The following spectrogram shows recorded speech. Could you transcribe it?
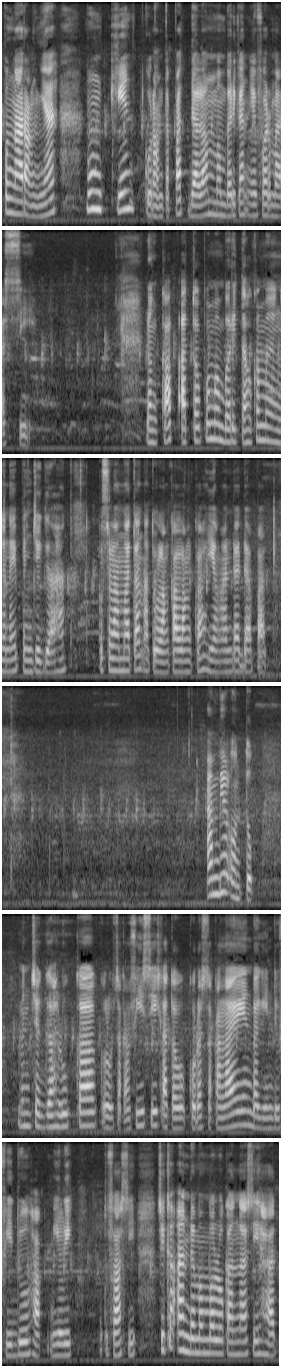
pengarangnya mungkin kurang tepat dalam memberikan informasi lengkap ataupun memberitahukan mengenai pencegahan, keselamatan atau langkah-langkah yang Anda dapat. Ambil untuk mencegah luka, kerusakan fisik, atau kerusakan lain bagi individu, hak milik, motivasi. Jika Anda memerlukan nasihat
